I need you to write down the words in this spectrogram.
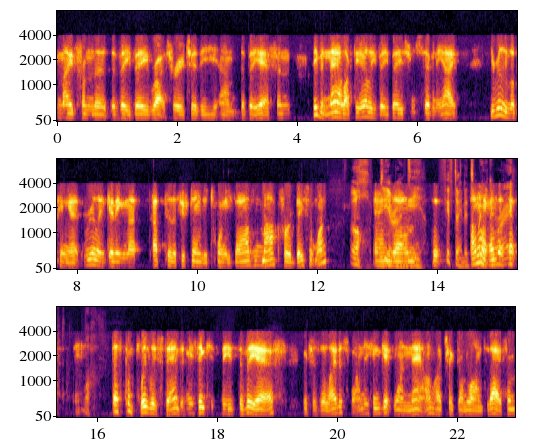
made from the, the VB right through to the um, the VF, and even now, like the early VBs from '78, you're really looking at really getting that up to the 15 to 20,000 mark for a decent one. Oh, And dear, oh um, dear. the, 15 to I know, 20 and that, that, that's completely standard. And you think the the VF, which is the latest one, you can get one now. I checked online today from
